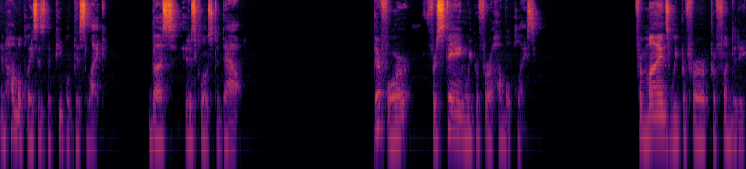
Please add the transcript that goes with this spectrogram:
in humble places that people dislike. Thus, it is close to Tao. Therefore, for staying, we prefer a humble place. For minds, we prefer profundity.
